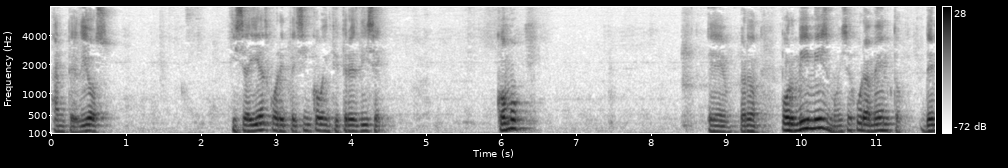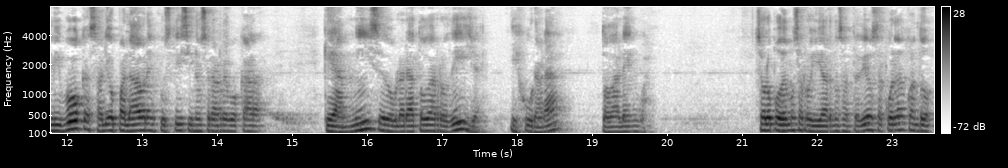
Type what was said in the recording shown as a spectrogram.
ante Dios. Isaías 45, 23 dice, ¿cómo? Eh, perdón, por mí mismo hice juramento, de mi boca salió palabra en justicia y no será revocada. que a mí se doblará toda rodilla y jurará toda lengua. Solo podemos arrodillarnos ante Dios. ¿Se acuerdan cuando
